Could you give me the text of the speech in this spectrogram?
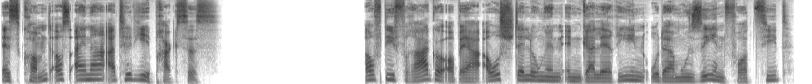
Es kommt aus einer Atelierpraxis. Auf die Frage, ob er Ausstellungen in Galerien oder Museen vorzieht,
